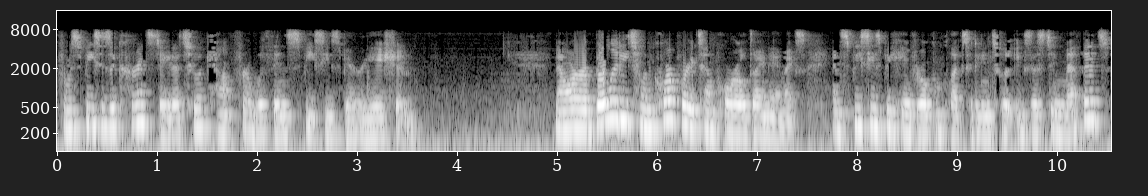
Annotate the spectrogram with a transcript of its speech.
from species occurrence data to account for within species variation? Now, our ability to incorporate temporal dynamics and species behavioral complexity into existing methods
